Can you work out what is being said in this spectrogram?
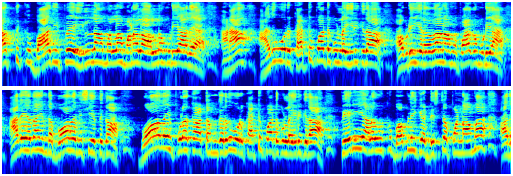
ஆற்றுக்கு பாதிப்பே இல்லாமல்லாம் மணலை அள்ள முடியாது. ஆனால் அது ஒரு கட்டுப்பாட்டுக்குள்ளே இருக்குதா அப்படிங்கிறத தான் நாம் பார்க்க முடியும். அதே தான் இந்த போதை விஷயத்துக்கும். போதை புலக்காட்டம்ங்கிறது ஒரு கட்டுப்பாட்டுக்குள்ளே இருக்குதா? பெரிய அளவுக்கு பப்ளிக்கை டிஸ்டர்ப் பண்ணாமல் அது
